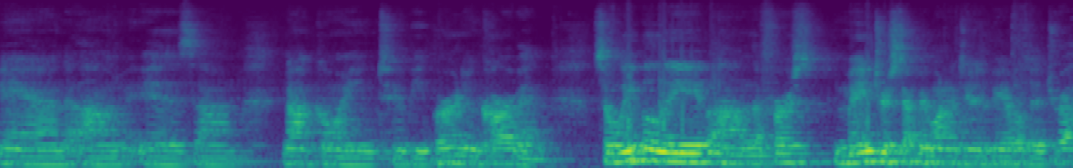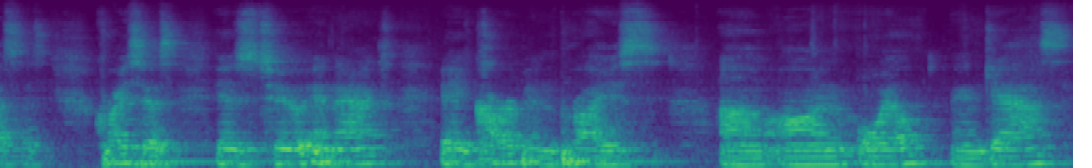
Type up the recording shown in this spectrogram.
and um, is um, not going to be burning carbon. So we believe um, the first major step we want to do to be able to address this crisis is to enact a carbon price um, on oil and gas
